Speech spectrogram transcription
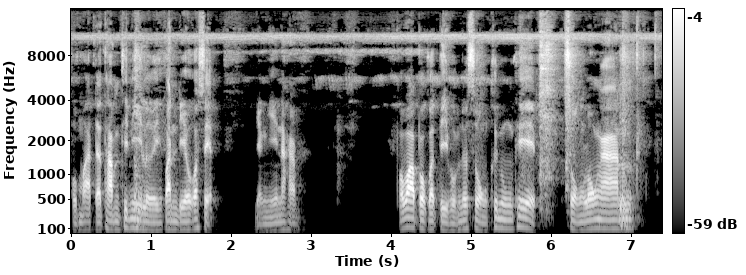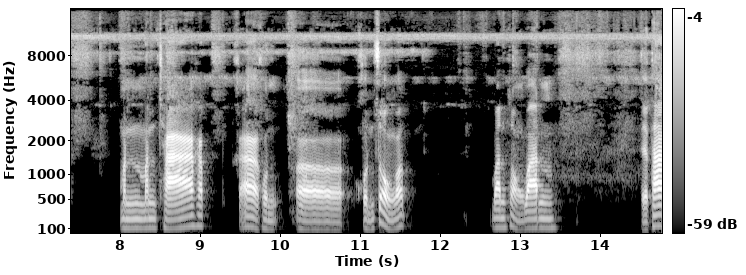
ผมอาจจะทำที่นี่เลยวันเดียวก็เสร็จอย่างนี้นะครับ เพราะว่าปกติผมจะส่งขึ้นกรุงเทพส่งโรงงาน มันมันช้าครับ ค่าขนเอ่อขนส่งก็วันสองวัน แต่ถ้า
